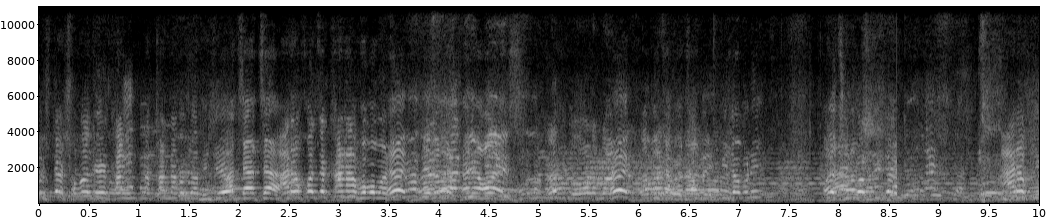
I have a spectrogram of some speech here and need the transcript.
মানুষটা সকাল থেকে কান্না- করবা ভিজে আচ্ছা আচ্ছা আরও কত ভগবান ভগবান খানা হয়। যাবে? আরও কি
